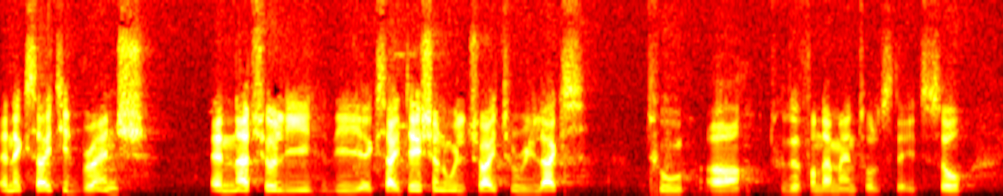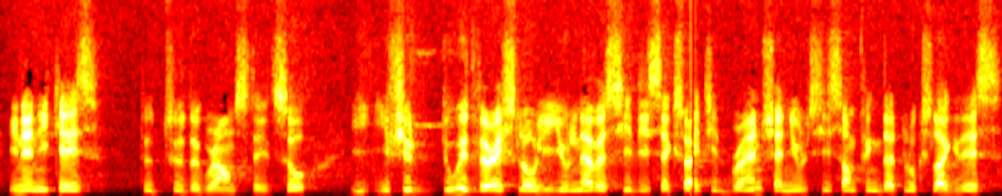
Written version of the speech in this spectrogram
an excited branch, and naturally the excitation will try to relax to, uh, to the fundamental state. So in any case, to, to the ground state. So if you do it very slowly, you'll never see this excited branch, and you'll see something that looks like this,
